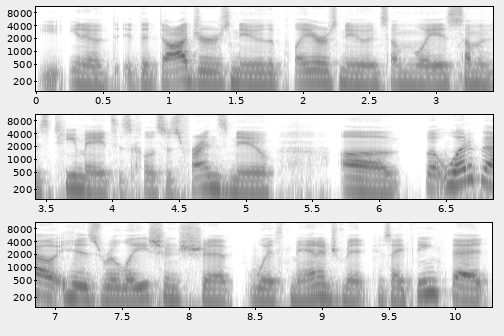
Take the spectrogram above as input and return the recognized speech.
you know, the Dodgers knew, the players knew in some ways, some of his teammates, his closest friends knew. Uh, but what about his relationship with management? Because I think that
